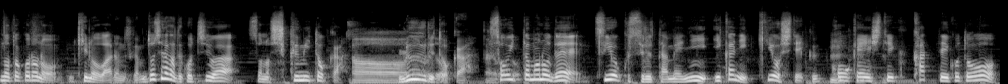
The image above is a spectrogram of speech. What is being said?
のところの機能はあるんですけど、どちらかというとこっちはその仕組みとか、ルールとか、そういったもので強くするためにいかに寄与していく、貢献していくかっていうことを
